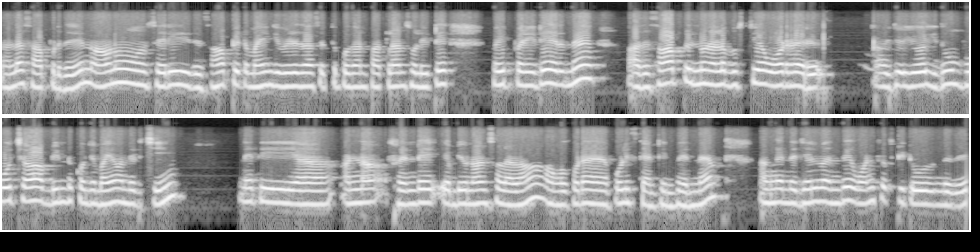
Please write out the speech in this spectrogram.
நல்லா சாப்பிடுது. நானும் சரி இது சாப்பிட்டுட்டு மயங்கி விழுதா செத்து போதான்னு பார்க்கலான்னு சொல்லிட்டு வெயிட் பண்ணிகிட்டே இருந்தேன். அது சாப்பிட்டு இன்னும் நல்லா புஸ்தியா ஓடுறாரு. ஐயோ இதுவும் போச்சா அப்படின்ட்டு கொஞ்சம் பயம் வந்துடுச்சு. நேற்று அண்ணா ஃப்ரெண்டு எப்படி வேணாலும் சொல்லலாம். அவங்க கூட போலீஸ் கேன்டீன் போயிருந்தேன். அங்கே இந்த ஜெல் வந்து ஒன் ஃபிஃப்டி டூ இருந்தது.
